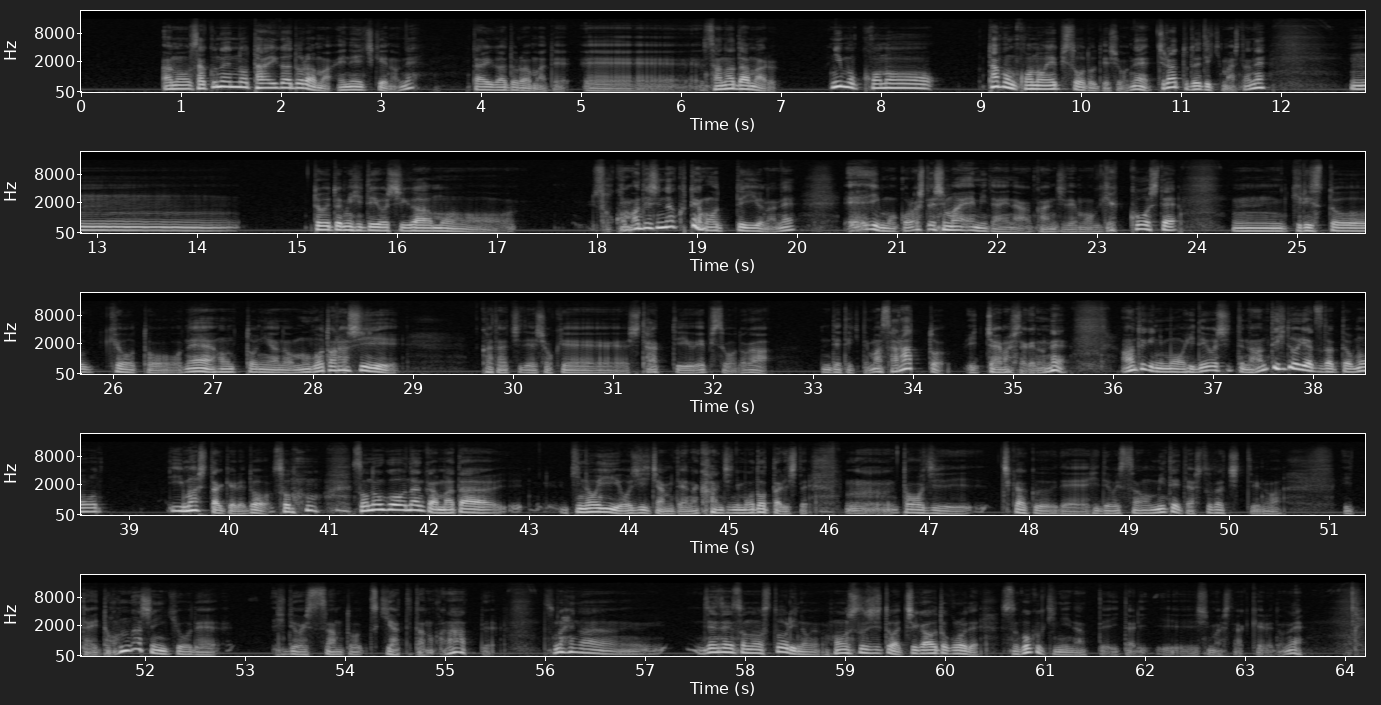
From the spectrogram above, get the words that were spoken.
あの昨年の大河ドラマ NHK のね大河ドラマで、えー真田丸にもこの多分このエピソードでしょうね。ちらっと出てきましたね。うーん。豊臣秀吉がもうそこまでしなくてもっていうようなね「えいもう殺してしまえ」みたいな感じでもう激高してうんキリスト教徒をね本当にあのむごとらしい形で処刑したっていうエピソードが出てきてまあさらっと言っちゃいましたけどね。あの時にもう秀吉ってなんてひどいやつだって思いましたけれどそのその後なんかまた気のいいおじいちゃんみたいな感じに戻ったりしてうん当時近くで秀吉さんを見ていた人たちっていうのは一体どんな心境で秀吉さんと付き合ってたのかなってその辺が全然そのストーリーの本筋とは違うところですごく気になっていたりしましたけれどね、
